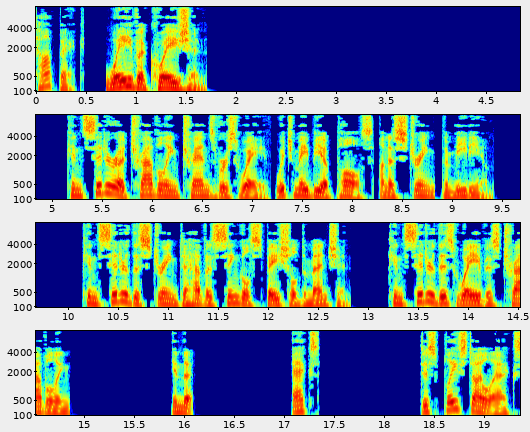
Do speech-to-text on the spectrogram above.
Topic: Wave equation. Consider a traveling transverse wave which may be a pulse on a string the medium. Consider the string to have a single spatial dimension. Consider this wave as traveling in the x display style x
